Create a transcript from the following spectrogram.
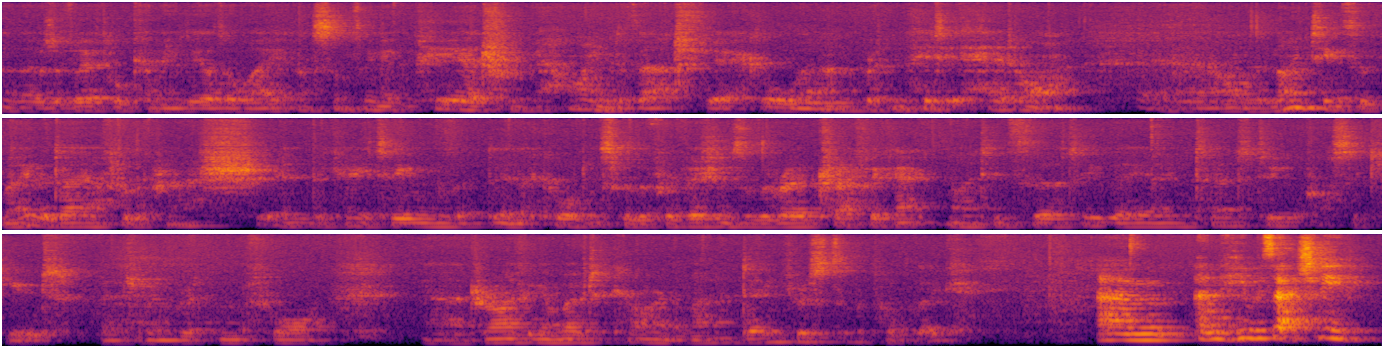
there was a vehicle coming the other way, and something appeared from behind that vehicle, and hit it head on. Uh, on the 19th of May, the day after the crash, indicating that in accordance with the provisions of the Road Traffic Act 1930, they intend to prosecute Benjamin Britten for uh, driving a motor car in a manner dangerous to the public. Um, and he was actually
